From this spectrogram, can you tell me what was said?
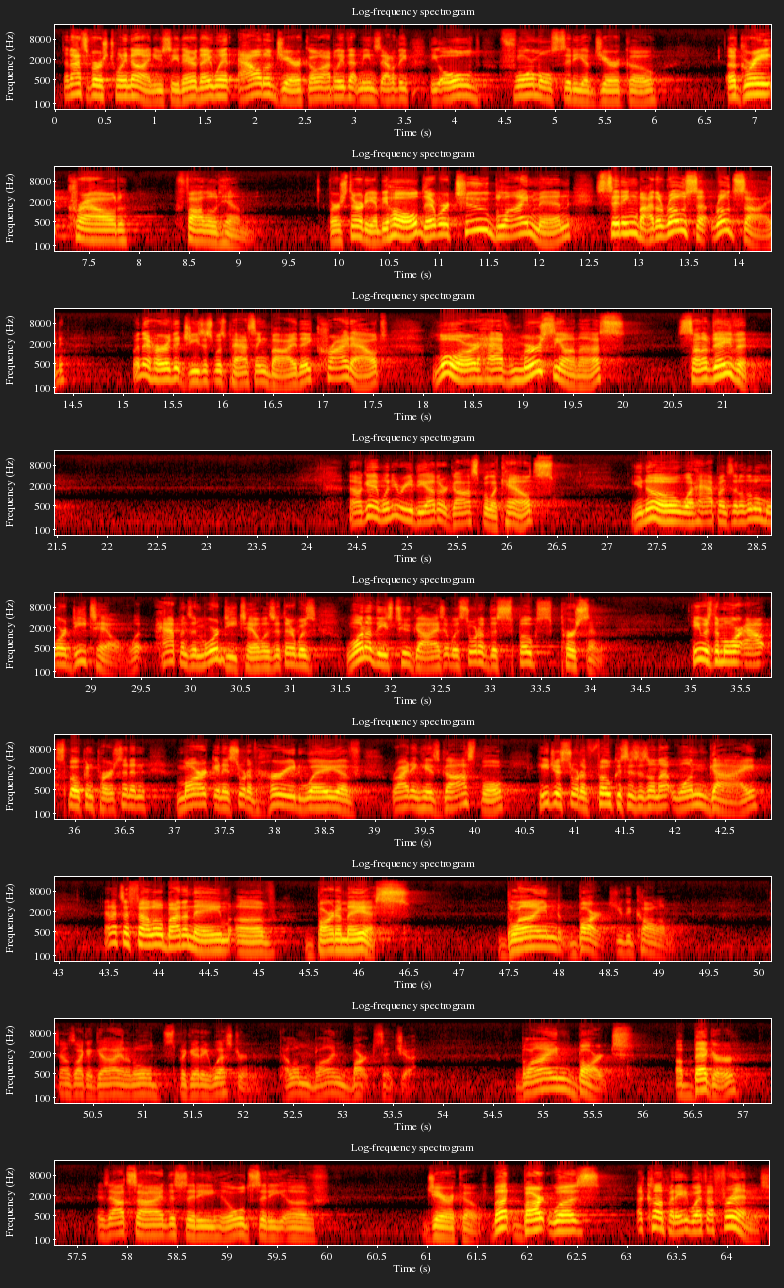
And that's verse 29. You see there, they went out of Jericho. I believe that means out of the, the old formal city of Jericho. A great crowd followed him. Verse 30 And behold, there were two blind men sitting by the roadside. When they heard that Jesus was passing by, they cried out, Lord, have mercy on us, son of David. Now, again, when you read the other gospel accounts, you know what happens in a little more detail. What happens in more detail is that there was one of these two guys that was sort of the spokesperson. He was the more outspoken person, and Mark, in his sort of hurried way of writing his gospel, he just sort of focuses on that one guy, and it's a fellow by the name of Bartimaeus. Blind Bart, you could call him. Sounds like a guy in an old spaghetti western. Tell him Blind Bart sent you. Blind Bart, a beggar, is outside the city, the old city of Jericho. But Bart was accompanied with a friend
